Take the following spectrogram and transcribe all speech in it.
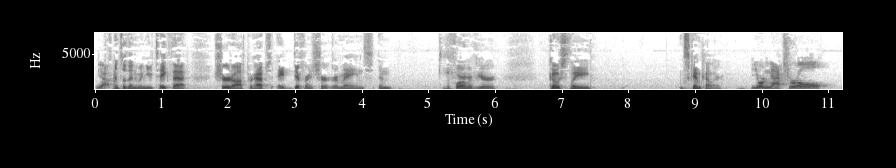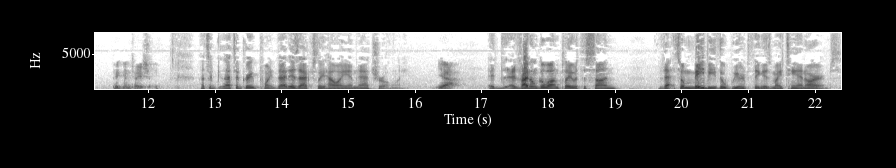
yeah. And so then when you take that shirt off, perhaps a different shirt remains in the form of your ghostly skin color. Your natural pigmentation. That's a that's a great point. That is actually how I am naturally. Yeah. It- If I don't go out and play with the sun, that so maybe the weird thing is my tan arms,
